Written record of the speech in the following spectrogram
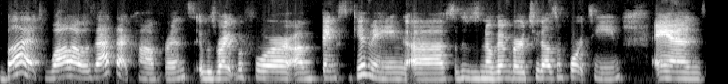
But while I was at that conference, it was right before um, Thanksgiving. Uh, so this was November 2014. And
